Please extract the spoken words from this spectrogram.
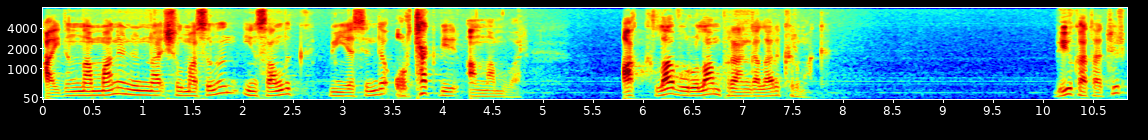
Aydınlanmanın önünün açılmasının insanlık bünyesinde ortak bir anlamı var. Akla vurulan prangaları kırmak. Büyük Atatürk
